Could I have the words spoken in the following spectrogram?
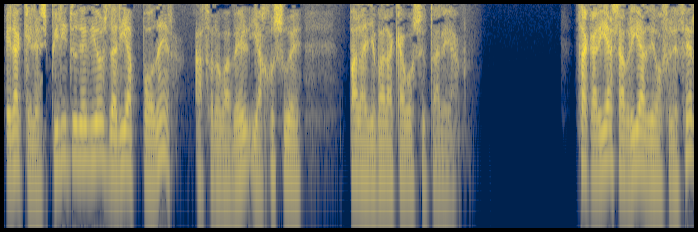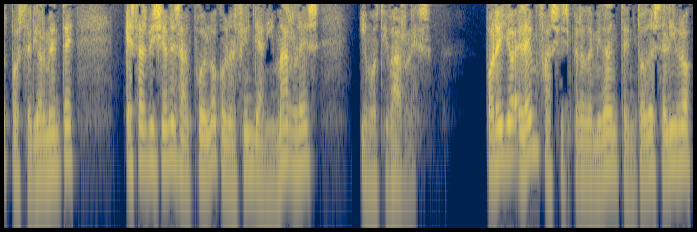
era que el Espíritu de Dios daría poder a Zorobabel y a Josué para llevar a cabo su tarea. Zacarías habría de ofrecer posteriormente estas visiones al pueblo con el fin de animarles y motivarles. Por ello, el énfasis predominante en todo este libro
